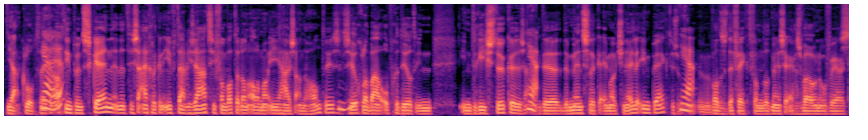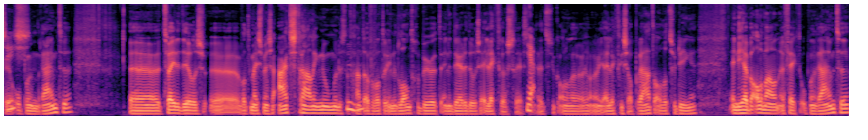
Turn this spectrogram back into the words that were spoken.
Ja, klopt. Het Ja, heet een 18 punt scan en het is eigenlijk een inventarisatie van wat er dan allemaal in je huis aan de hand is. Het is heel globaal opgedeeld in, in drie stukken. Dus Mhm. Ja. eigenlijk de, de menselijke emotionele impact. Dus Ja. wat is het effect van dat mensen ergens wonen of werken Precies. op een ruimte. Eh, het tweede deel is eh, wat de meeste mensen aardstraling noemen. Dus dat Mhm. gaat over wat er in het land gebeurt. En het derde deel is elektrostress. Ja. Het is natuurlijk alle eh, elektrische apparaten, al dat soort dingen. En die hebben allemaal een effect op een ruimte.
